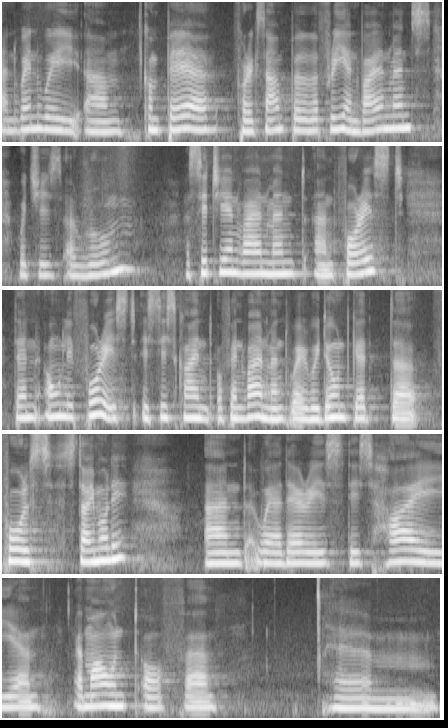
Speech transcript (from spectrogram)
And when we um, compare, for example, free environments, which is a room, a city environment, and forest, then only forest is this kind of environment where we don't get uh, false stimuli and where there is this high um, amount of um, um,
